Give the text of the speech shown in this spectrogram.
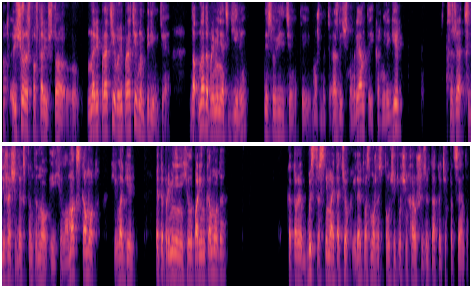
вот еще раз повторюсь, что на репаратив, в репаративном периоде надо применять гели. Здесь вы видите, может быть, различные варианты, и корнилигель, содержащий декспантенол, и хиломакс комод, хилогель. Это применение хилопарин комода, который быстро снимает отек и дает возможность получить очень хороший результат у этих пациентов.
